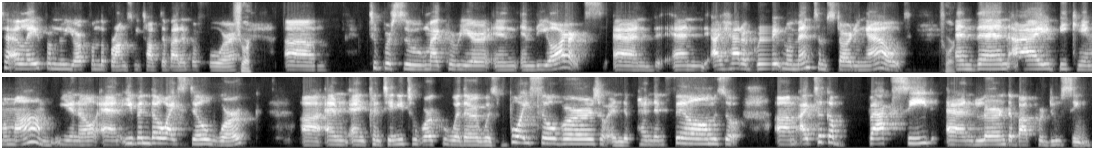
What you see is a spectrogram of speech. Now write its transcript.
to LA from New York, from the Bronx. We talked about it before. Sure. Um, to pursue my career in in the arts, and and I had a great momentum starting out. Sure. And then I became a mom, you know, and even though I still work uh, and and continue to work whether it was voiceovers or independent films. So um, I took a back seat and learned about producing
